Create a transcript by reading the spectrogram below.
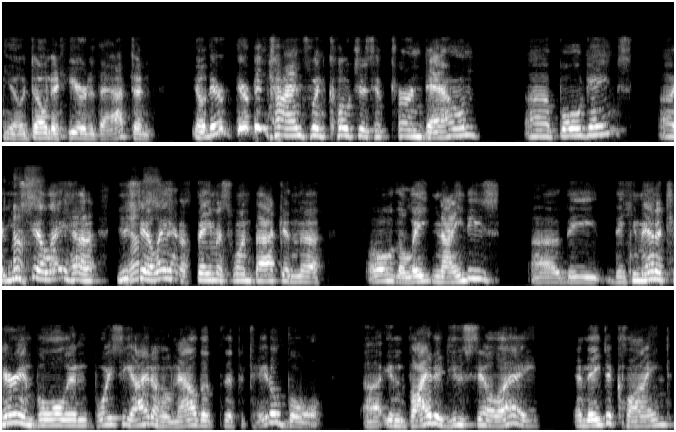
you know, don't adhere to that. And you know, there there have been times when coaches have turned down uh, bowl games. Uh, yes. UCLA had a, UCLA yes. had a famous one back in the oh the late '90s uh, the the humanitarian bowl in Boise, Idaho, now the, the Potato Bowl, uh, invited UCLA, and they declined.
